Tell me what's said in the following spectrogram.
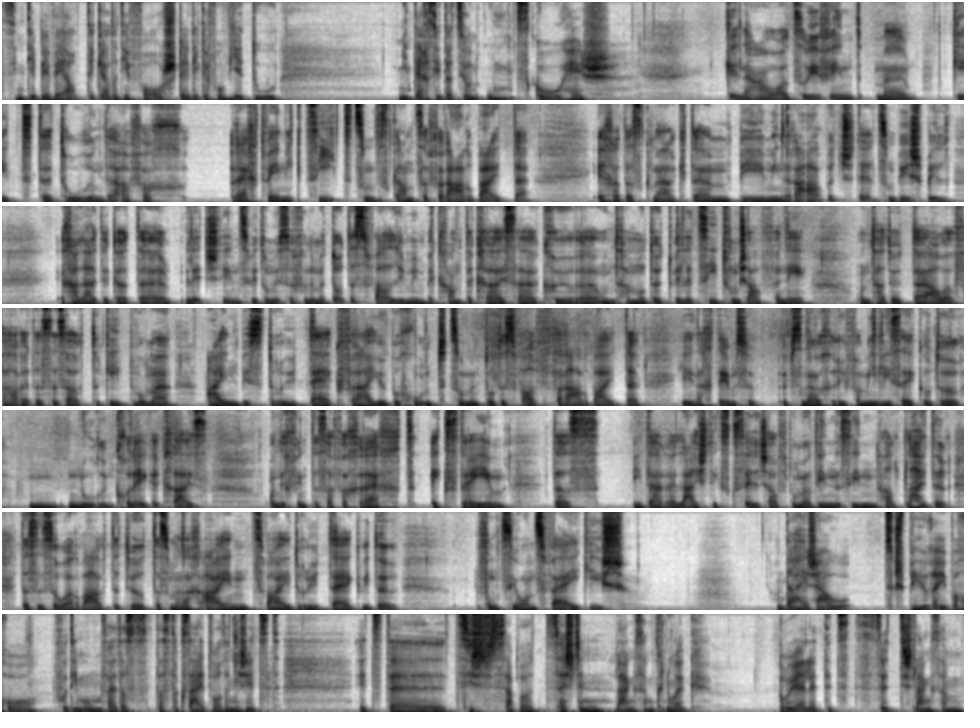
sind die Bewertungen oder die Vorstellungen von wie du mit der Situation umzugehen hast? Genau, also ich finde, man gibt den Trauernden einfach recht wenig Zeit, um das Ganze zu verarbeiten. Ich habe das gemerkt ähm, bei meiner Arbeitsstelle zum Beispiel. Ich habe leider gerade äh, letztens wieder von einem Todesfall in meinem Bekanntenkreis äh, hören und haben mir dort Zeit vom Arbeiten nehmen und habe dort auch erfahren, dass es Orte gibt, wo man ein bis drei Tage frei bekommt, um einen Todesfall zu verarbeiten, je nachdem, ob es eine nähere Familie ist oder nur ein Kollegenkreis. Und ich finde das einfach recht extrem, dass in dieser Leistungsgesellschaft, wo wir drin sind, halt leider, dass es so erwartet wird, dass man nach ein, zwei, drei Tagen wieder funktionsfähig ist. Und da hast du auch zu spüren bekommen von deinem Umfeld, dass, dass da gesagt worden ist, jetzt, jetzt, äh, jetzt, ist aber, jetzt hast du dann langsam genug brüllt, jetzt solltest du langsam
